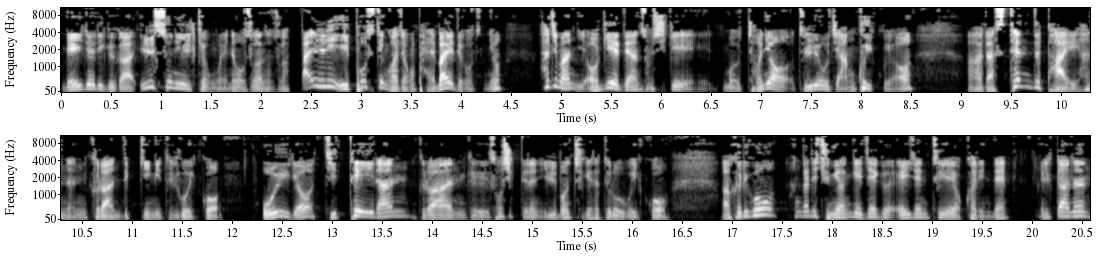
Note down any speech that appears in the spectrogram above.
메이저리그가 1순위일 경우에는 오승환 선수가 빨리 이 포스팅 과정을 밟아야 되거든요. 하지만 여기에 대한 소식이 뭐 전혀 들려오지 않고 있고요. 아, 다 stand by 하는 그러한 느낌이 들고 있고 오히려 디테일한 그러한 그 소식들은 일본 측에서 들어오고 있고 아, 그리고 한 가지 중요한 게 이제 그 에이전트의 역할인데 일단은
